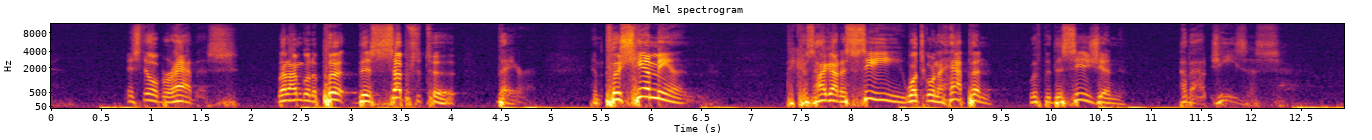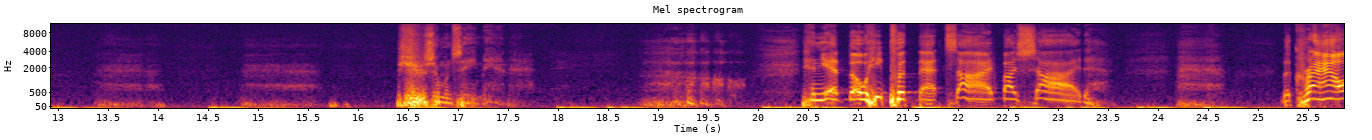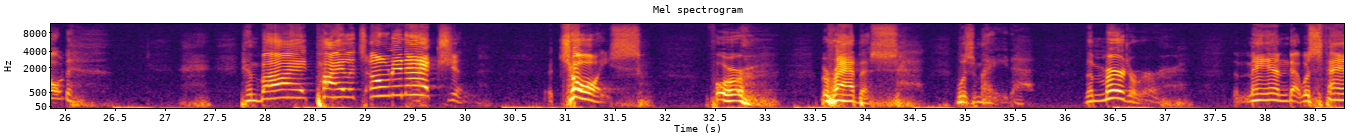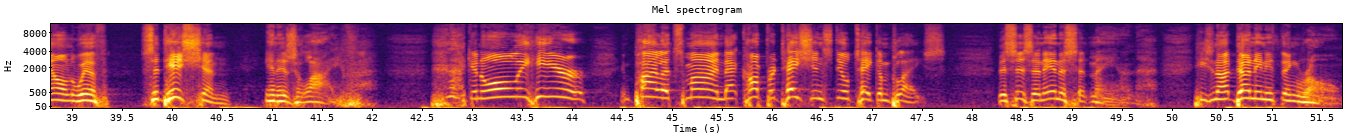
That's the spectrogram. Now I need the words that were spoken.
instead of Barabbas. But I'm going to put this substitute there and push him in because I got to see what's going to happen with the decision about Jesus. Someone say amen. And yet, though he put that side by side, the crowd, and by Pilate's own inaction, a choice for Barabbas was made. The murderer, the man that was found with sedition in his life. And I can only hear in Pilate's mind that confrontation still taking place. This is an innocent man. He's not done anything wrong.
